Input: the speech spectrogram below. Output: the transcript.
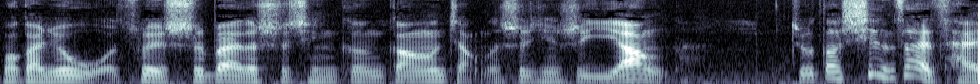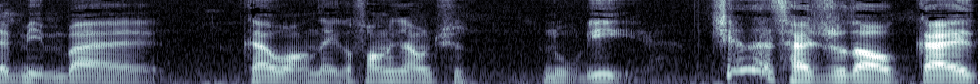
我感觉我最失败的事情跟刚刚讲的事情是一样的，就到现在才明白该往哪个方向去努力，现在才知道该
